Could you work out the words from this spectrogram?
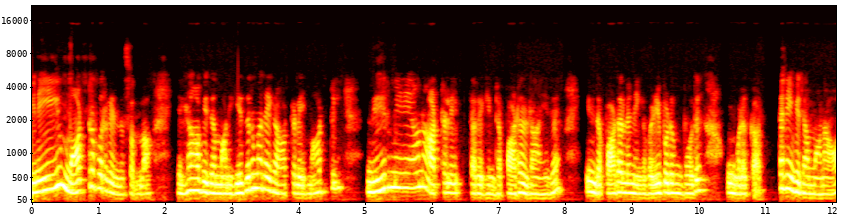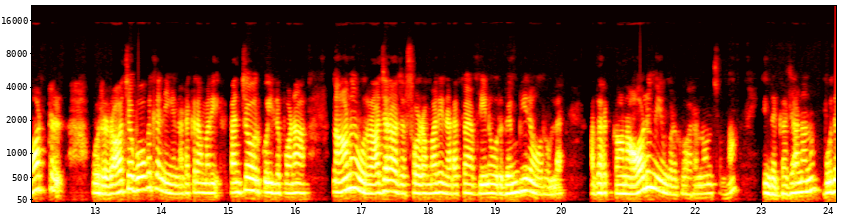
வினையையும் என்று சொல்லலாம். எல்லா விதமான எதிர்மறை ஆற்றலை மாற்றி நேர்மையான ஆற்றலை தருகின்ற பாடல் தான் இது. இந்த பாடலை நீங்கள் வழிபடும் போது உங்களுக்கு அத்தனை விதமான ஆற்றல் ஒரு ராஜபோகத்தில் நீங்கள் நடக்கிற மாதிரி தஞ்சாவூர் கோயிலில் போனால் நானும் ஒரு ராஜராஜ சோழ மாதிரி நடப்பேன் அப்படின்னு ஒரு கம்பீரம் வரும்ல. அதற்கான ஆளுமை உங்களுக்கு வரணும்னு சொன்னால் இந்த கஜானனும் பூத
